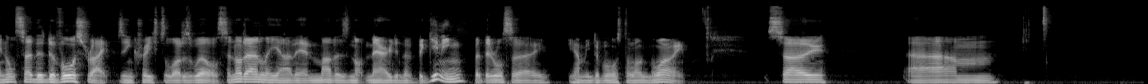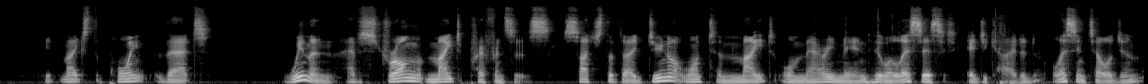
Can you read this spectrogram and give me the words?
And also the divorce rate has increased a lot as well. So not only are their mothers not married in the beginning, but they're also becoming divorced along the way. So um, it makes the point that women have strong mate preferences such that they do not want to mate or marry men who are less educated, less intelligent,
